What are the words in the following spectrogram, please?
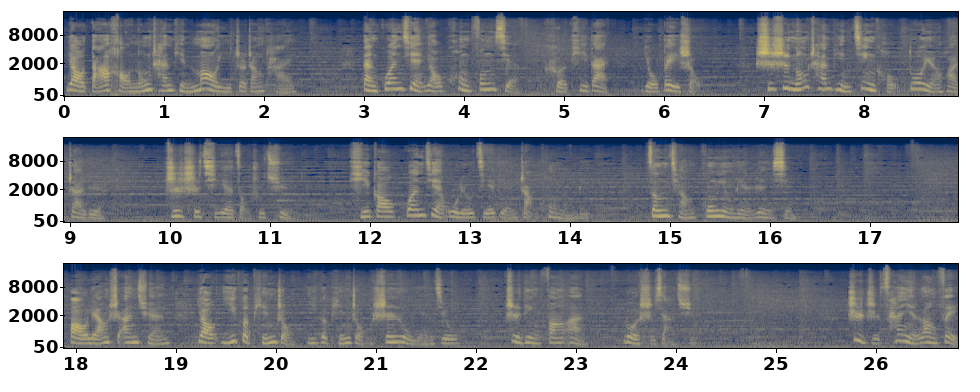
要打好农产品贸易这张牌，但关键要控风险、可替代、有备手，实施农产品进口多元化战略，支持企业走出去，提高关键物流节点掌控能力，增强供应链韧性。保粮食安全要一个品种一个品种深入研究，制定方案落实下去。制止餐饮浪费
